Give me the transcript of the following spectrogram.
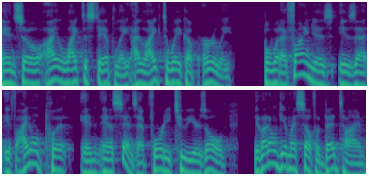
And so I like to stay up late. I like to wake up early. But what I find is, is that if I don't put, in, in a sense, at 42 years old, if I don't give myself a bedtime,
